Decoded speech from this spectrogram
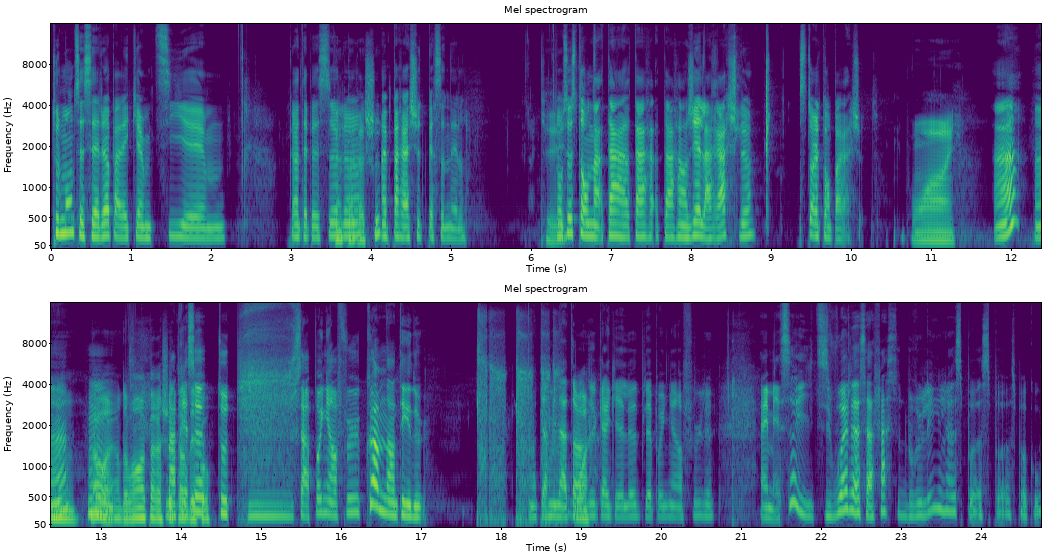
Tout le monde se set up avec un petit. euh, comment t'appelles ça, Un là? parachute? Un parachute personnel. Comme ça, si ton, ta, ta, ta rangée, elle arrache, là, start ton parachute. Ouais. Hein? Hein? Hmm. Ah ouais, Hmm. on doit avoir un parachute Mais par après ça, défaut. tout, ça pogne en feu comme dans T2. En Terminator Ouais. 2, quand elle est là, puis elle pogne en feu. Là. Hey, mais ça, il- tu vois là, sa face toute brûlée, là, c'est pas, c'est pas, pas cool.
